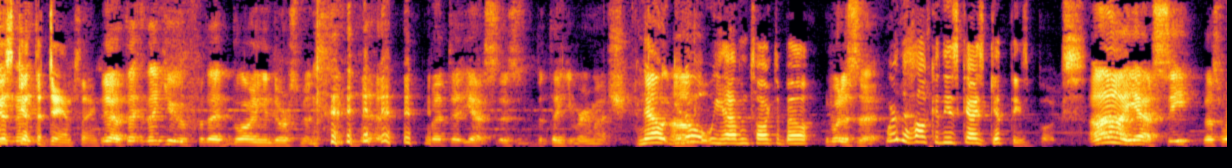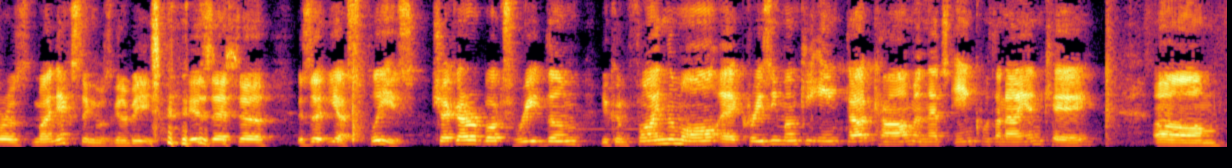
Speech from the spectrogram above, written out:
just thank- get the damn thing. Yeah, th- thank you for that glowing endorsement. but uh, yes, this, but thank you very much. Now, you know Um, what we haven't talked about? What is that? Where the hell can these guys get these books? Ah, yeah. See, that's where I was, my next thing was going to be. is that uh, is that yes? Please check out our books, read them. You can find them all at crazymonkeyinc.com, and that's ink with an I N K. Um,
